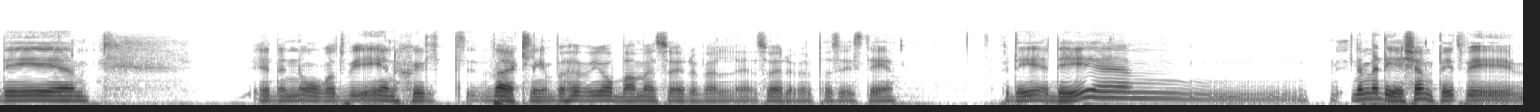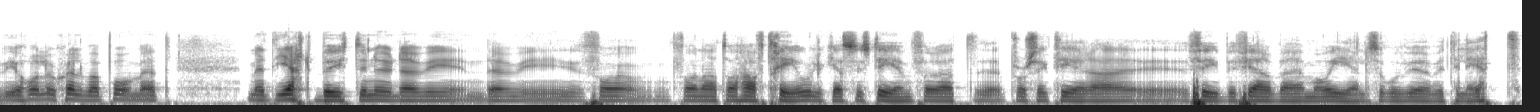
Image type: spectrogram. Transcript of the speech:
det är, är det något vi enskilt verkligen behöver jobba med så är det väl, så är det väl precis det. För det, det, är, nej men det är kämpigt. Vi, vi håller själva på med ett med ett hjärtbyte nu där vi, där vi får, från att ha haft tre olika system för att eh, projektera eh, fiber, fjärrvärme och el så går vi över till ett.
